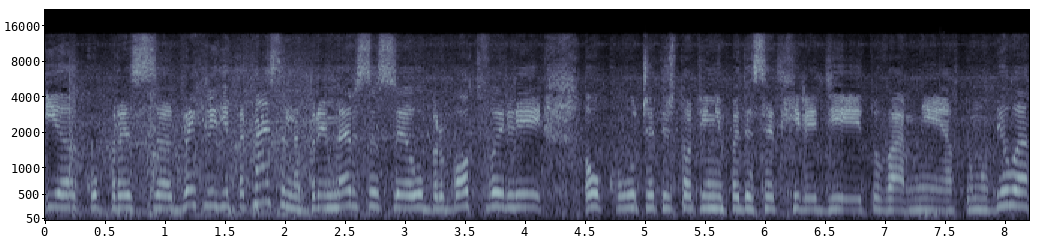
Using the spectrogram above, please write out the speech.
И ако през 2015, например, са се обработвали около 450 хиляди товарни автомобила,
